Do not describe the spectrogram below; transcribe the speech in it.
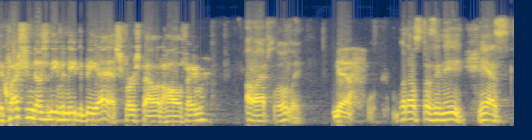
the question doesn't even need to be asked. First ballot Hall of Famer? Oh, absolutely. Yeah. What else does he need? He has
